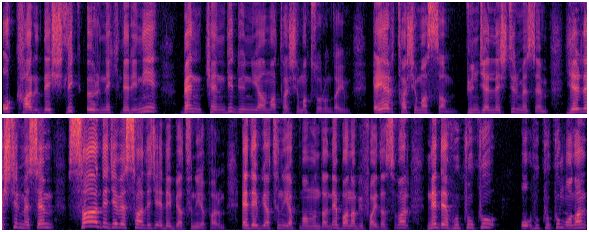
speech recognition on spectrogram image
o kardeşlik örneklerini ben kendi dünyama taşımak zorundayım. Eğer taşımazsam, güncelleştirmesem, yerleştirmesem sadece ve sadece edebiyatını yaparım. Edebiyatını yapmamın da ne bana bir faydası var ne de hukuku o hukukum olan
